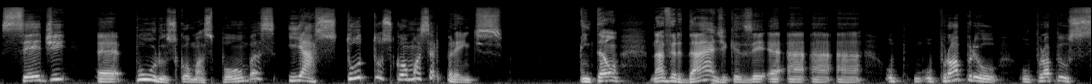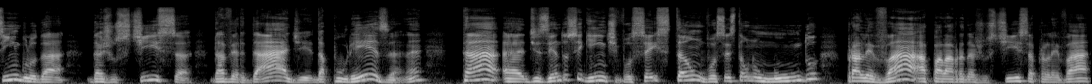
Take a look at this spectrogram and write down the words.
sede é, puros como as pombas e astutos como as serpentes. Então, na verdade, quer dizer, é, a, a, a, o, o, próprio, o próprio símbolo da, da justiça, da verdade, da pureza, né, está uh, dizendo o seguinte: vocês estão, vocês estão no mundo para levar a palavra da justiça, para levar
